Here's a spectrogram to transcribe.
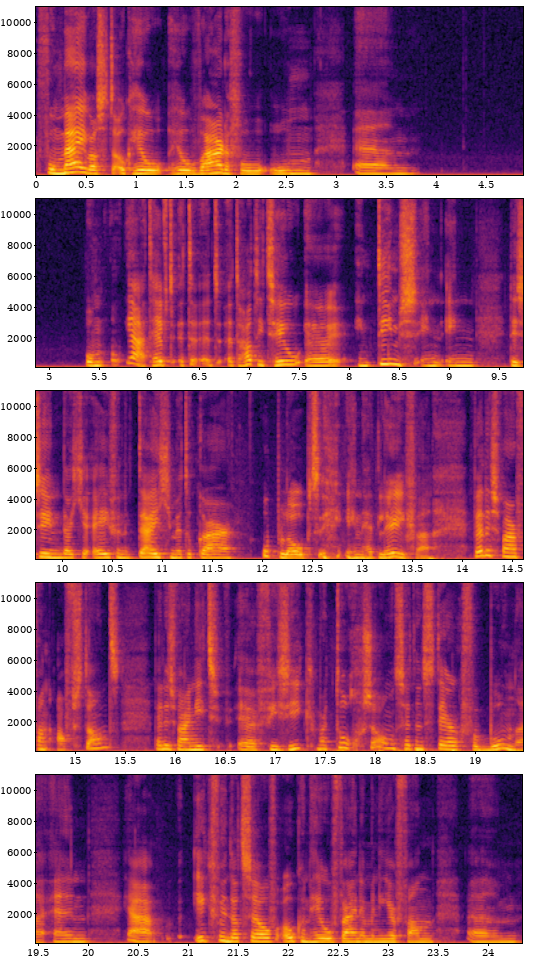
voor mij was het ook heel, heel waardevol om... Um, om, ja, het, heeft, het, het, het had iets heel uh, intiems in, in de zin dat je even een tijdje met elkaar oploopt in het leven. Weliswaar van afstand, weliswaar niet uh, fysiek, maar toch zo ontzettend sterk verbonden. En ja, ik vind dat zelf ook een heel fijne manier van, um,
